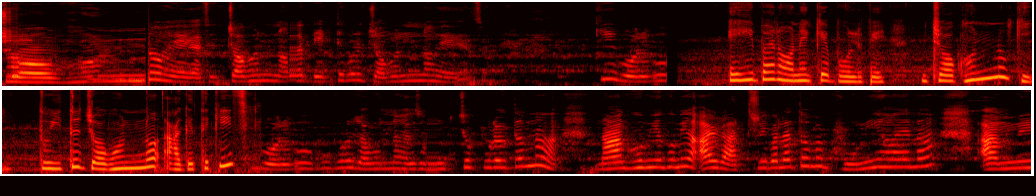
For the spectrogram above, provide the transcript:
জঘন্য। হয়ে গেছে জঘন্য। আমাকে দেখতে পুরো জঘন্য হয়ে গেছে। কি বলব? এইবার অনেকে বলবে জঘন্য কি? তুই তো জঘন্য আগে থেকেই বলব? জঘন্য হয়ে গেছে মুখ চোখ পুরো একদম না না ঘুমিয়ে ঘুমিয়ে আর রাত্রিবেলা তো আমার ঘুমই হয় না আমি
